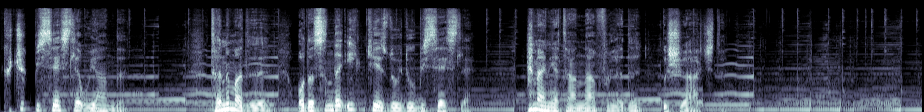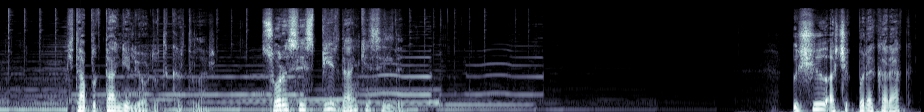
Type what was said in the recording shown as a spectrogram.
Küçük bir sesle uyandı. Tanımadığı, odasında ilk kez duyduğu bir sesle. Hemen yatağından fırladı, ışığı açtı. Kitaplıktan geliyordu tıkırtılar. Sonra ses birden kesildi. Işığı açık bırakarak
